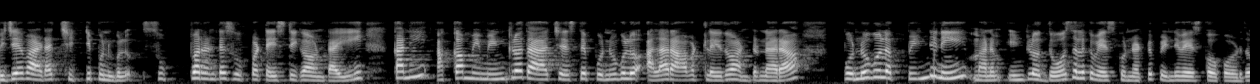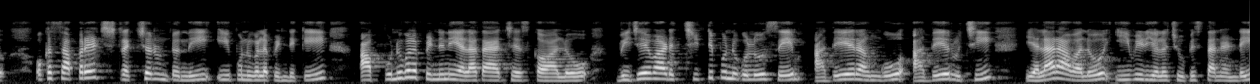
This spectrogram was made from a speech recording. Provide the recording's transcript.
విజయవాడ చిట్టి పునుగులు. సూపర్ అంటే సూపర్ టేస్టీగా ఉంటాయి. కానీ అక్క మేము ఇంట్లో తయారు చేస్తే పునుగులు అలా రావట్లేదు అంటున్నారా? పునుగుల పిండిని మనం ఇంట్లో దోశలకు వేసుకున్నట్టు పిండి వేసుకోకూడదు. ఒక సపరేట్ స్ట్రక్చర్ ఉంటుంది ఈ పునుగుల పిండికి. ఆ పునుగుల పిండిని ఎలా తయారు చేసుకోవాలో విజయవాడ చిట్టి పునుగులు సేమ్ అదే రంగు అదే రుచి ఎలా రావాలో ఈ వీడియోలో చూపిస్తానండి.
